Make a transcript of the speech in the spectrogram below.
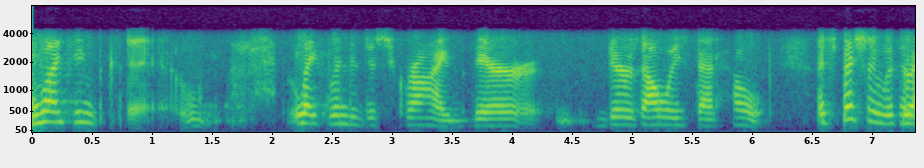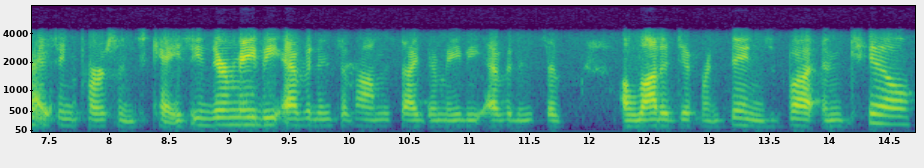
Well, I think, uh, like Lynda described, there there's always that hope, especially with a right. missing persons case. There may be evidence of homicide, there may be evidence of a lot of different things, but until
